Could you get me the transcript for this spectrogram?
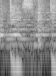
I wish I could.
